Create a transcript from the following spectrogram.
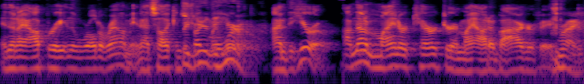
and then I operate in the world around me. And that's how I construct you're the my hero. world. I'm the hero. I'm not a minor character in my autobiography. Right.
